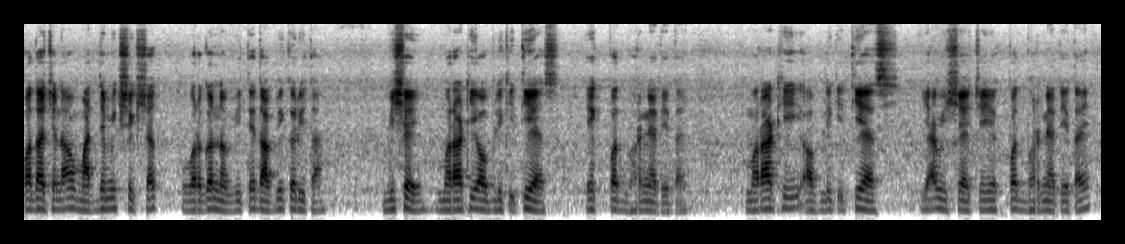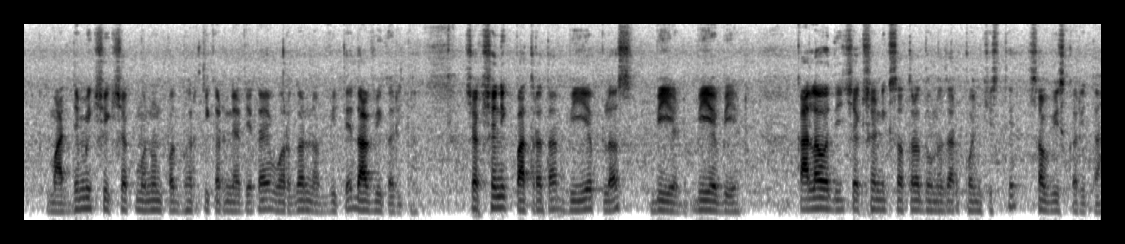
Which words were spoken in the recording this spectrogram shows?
पदाचे नाव माध्यमिक शिक्षक वर्ग नववी ते दहावीकरिता विषय मराठी ऑब्लिक इतिहास एक पद भरण्यात येत आहे. मराठी ऑब्लिक इतिहास या विषयाचे एक पद भरण्यात येत आहे. माध्यमिक शिक्षक म्हणून पदभरती करण्यात येत आहे. वर्ग नववी ते दहावीकरिता शैक्षणिक पात्रता B A plus B Ed B A B Ed कालावधी शैक्षणिक सत्र दोन हजार पंचवीस ते सव्वीसकरिता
